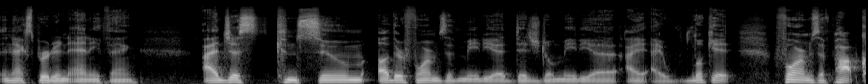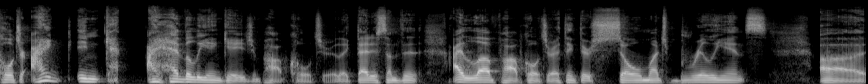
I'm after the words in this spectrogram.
an expert in anything. I just consume other forms of media, digital media. I, I look at forms of pop culture. I in I heavily engage in pop culture. Like that is something I love pop culture. I think there's so much brilliance uh,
